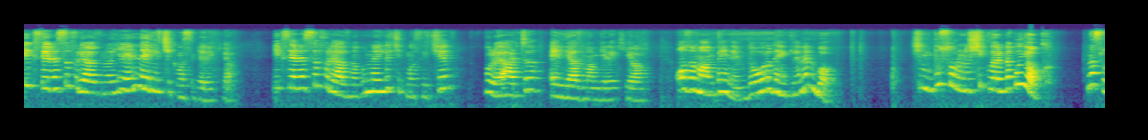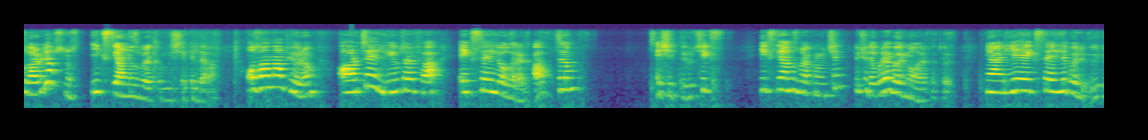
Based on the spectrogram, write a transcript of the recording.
X yerine 0 yazdığında y'nin 50 çıkması gerekiyor. X yerine 0 yazdığında bunun 50 çıkması için buraya artı 50 yazmam gerekiyor. O zaman benim doğru denklemim bu. Şimdi bu sorunun şıklarında bu yok. Nasıl var biliyor musunuz? X yalnız bırakılmış şekilde var. O zaman ne yapıyorum? Artı 50'yi bu tarafa eksi 50 olarak attım. Eşittir 3x. X'i yalnız bırakmam için 3'ü de buraya bölme olarak atıyorum. Yani y eksi 50 bölü 3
